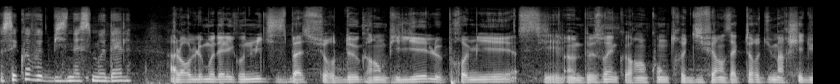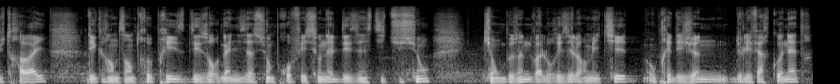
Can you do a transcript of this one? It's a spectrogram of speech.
C'est quoi votre business model? Alors le modèle économique se base sur deux grands piliers. Le premier, c'est un besoin que rencontrent différents acteurs du marché du travail, des grandes entreprises, des organisations professionnelles, des institutions qui ont besoin de valoriser leur métier auprès des jeunes, de les faire connaître.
